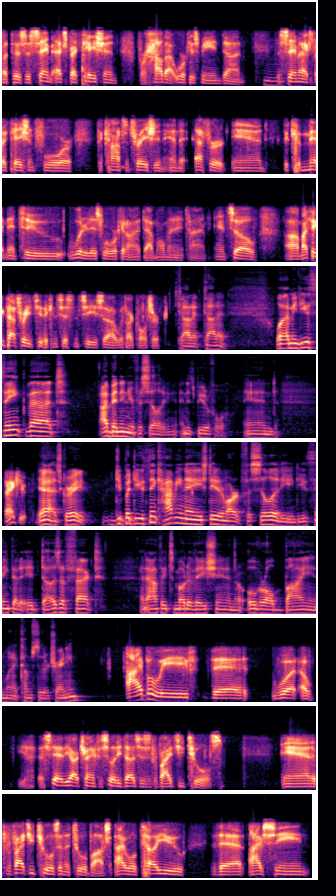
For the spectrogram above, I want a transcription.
But there's the same expectation for how that work is being done mm. the same expectation for the concentration and the effort and the commitment to what it is we're working on at that moment in time. And so um, I think that's where you see the consistencies uh, with our culture. Got it. Got it. Well, I mean, do you think that I've been in your facility and it's beautiful and thank you. Yeah, it's great. Do, but do you think having a state-of-the-art facility, do you think that it does affect an athlete's motivation and their overall buy-in when it comes to their training? I believe that what a a state of the art training facility does is it provides you tools. And it provides you tools in a toolbox. I will tell you that I've seen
